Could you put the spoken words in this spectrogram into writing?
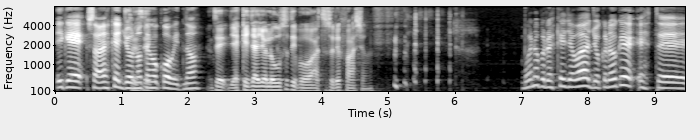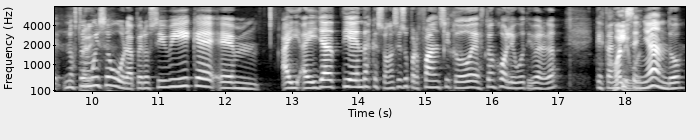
Y que, sabes que yo Sí, no sí. tengo COVID, ¿no? Sí, y es que ya yo lo uso tipo accesorio fashion. Bueno, pero es que ya va, yo creo que, este, no estoy muy segura, pero sí vi que em, hay, hay ya tiendas que son así super fancy y todo esto en Hollywood y verga, que están Hollywood. diseñando.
